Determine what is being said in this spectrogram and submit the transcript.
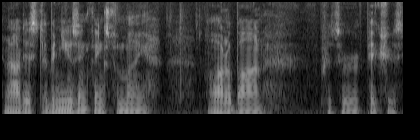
And I'll just, I've been using things from my Audubon preserve pictures.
